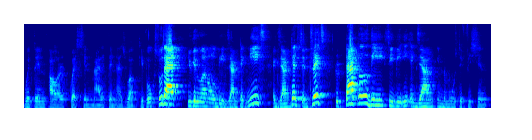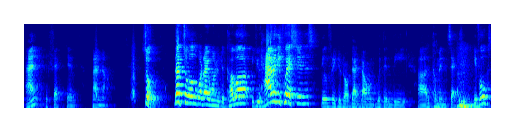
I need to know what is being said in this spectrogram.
within our question marathon as well. Okay folks, so that you can learn all the exam techniques, exam tips and tricks to tackle the CBE exam in the most efficient and effective manner. So that's all what I wanted to cover. If you have any questions, feel free to drop that down within the uh, comment section. Okay, folks?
